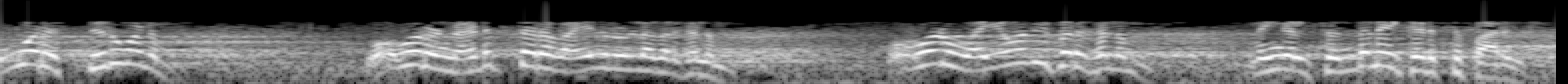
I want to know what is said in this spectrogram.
ஒவ்வொரு சிறுவனும் ஒவ்வொரு நடுத்தர வயதில் உள்ளவர்களும் ஒவ்வொரு வயோதிபர்களும் நீங்கள் சிந்தனை கெடுத்து பாருங்கள்.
